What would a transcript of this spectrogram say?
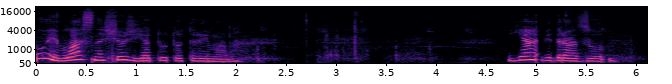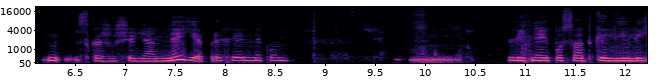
Ну і власне, що ж я тут отримала? Я відразу скажу, що я не є прихильником літньої посадки лілій.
